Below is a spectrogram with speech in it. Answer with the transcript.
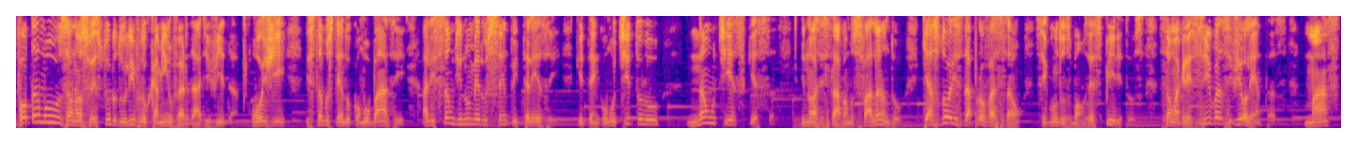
Voltamos ao nosso estudo do livro Caminho, Verdade e Vida. Hoje estamos tendo como base a lição de número 113, que tem como título não te esqueças. E nós estávamos falando que as dores da provação, segundo os bons espíritos, são agressivas e violentas, mas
